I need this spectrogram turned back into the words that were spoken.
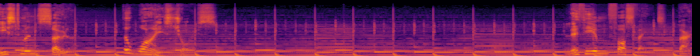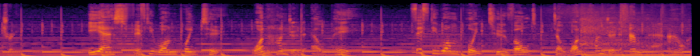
Eastman Solar, the wise choice. Lithium phosphate battery, ES51.2 100 LP, 51.2 volt to 100 ampere hour,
